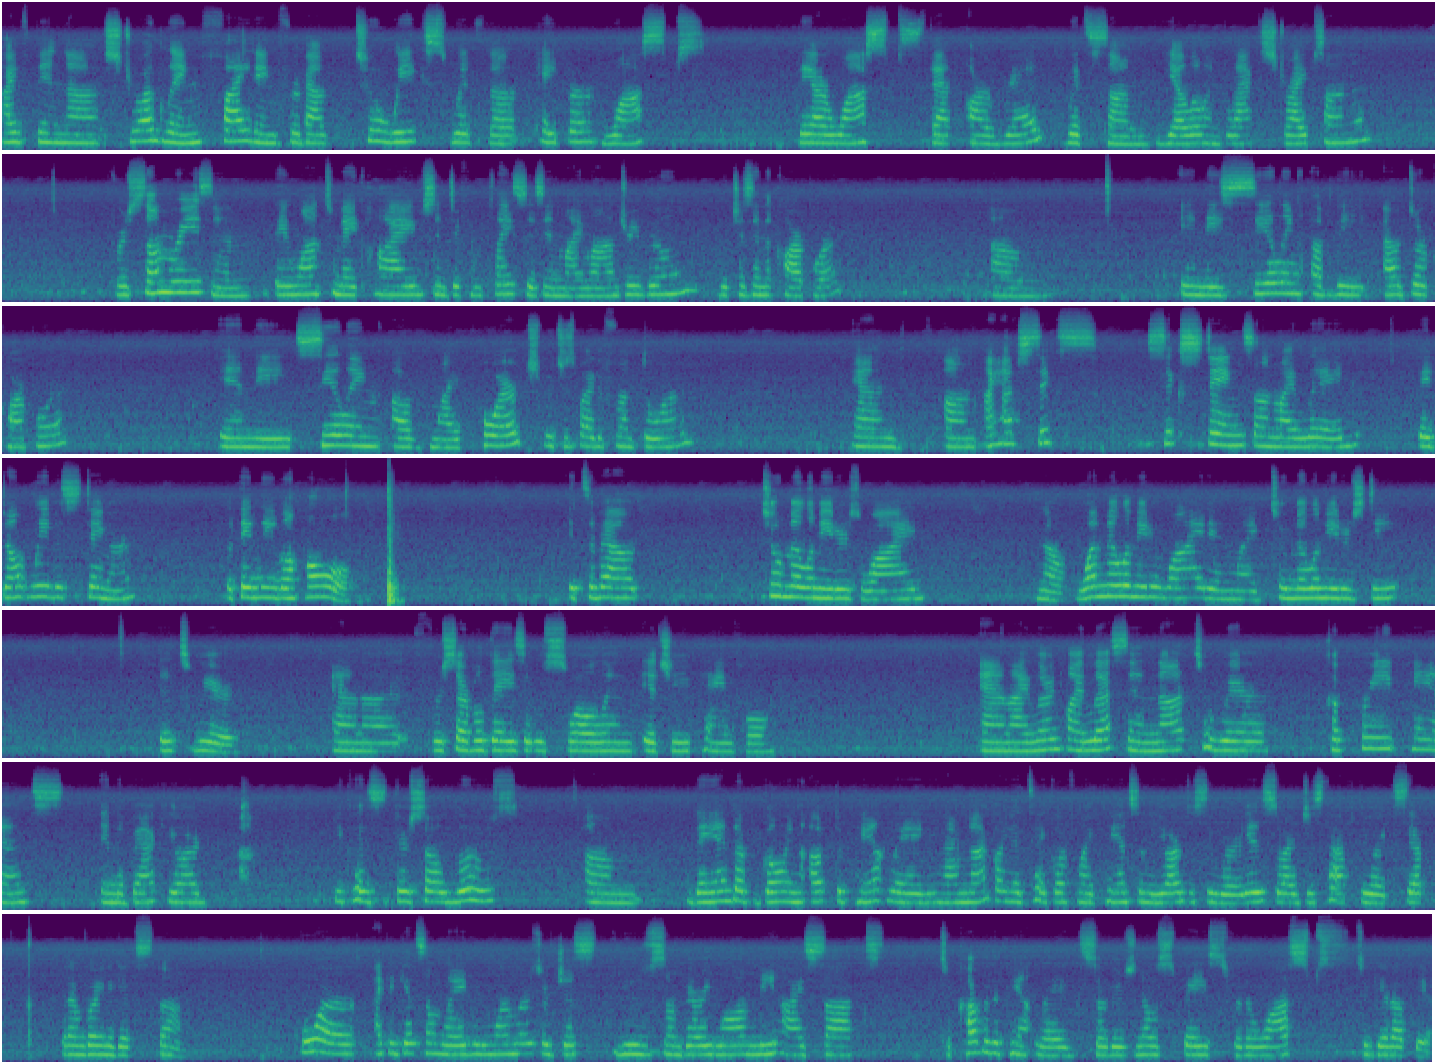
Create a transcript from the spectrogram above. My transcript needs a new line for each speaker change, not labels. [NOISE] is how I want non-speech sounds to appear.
I've been uh, struggling, fighting for about two weeks with the paper wasps. They are wasps that are red with some yellow and black stripes on them. For some reason, they want to make hives in different places in my laundry room, which is in the carport, um, in the ceiling of the outdoor carport, in the ceiling of my porch, which is by the front door. And um, I have six, six stings on my leg. They don't leave a stinger, but they leave a hole. It's about two millimeters wide. No, one millimeter wide and like two millimeters deep. It's weird and uh, for several days it was swollen, itchy, painful. And I learned my lesson not to wear capri pants in the backyard [SIGHS] because they're so loose. Um, they end up going up the pant leg, and I'm not going to take off my pants in the yard to see where it is, so I just have to accept that I'm going to get stung. Or I could get some leg warmers or just use some very long knee-high socks to cover the pant leg so there's no space for the wasps to get up there.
